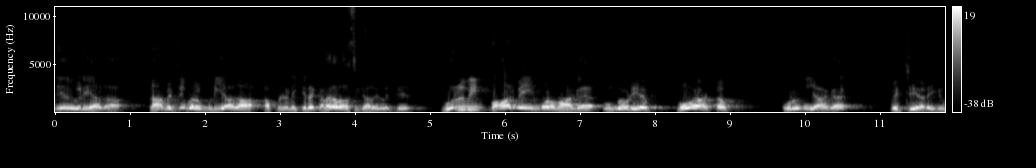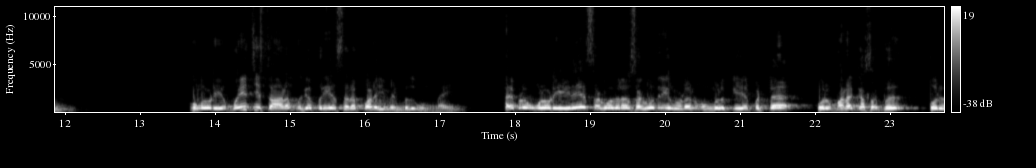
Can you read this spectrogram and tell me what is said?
தீர்வு கிடையாதா? நான் வெற்றி பெற முடியாதா? அப்படின்னு நினைக்கிற கடகராசிக்காரர்களுக்கு குருவின் பார்வையின் மூலமாக உங்களுடைய போராட்டம் உறுதியாக வெற்றி அடையும். உங்களுடைய முயற்சி ஸ்தானம் மிகப்பெரிய சிறப்படையும் என்பது உண்மை. அதேபோல் உங்களுடைய இளைய சகோதர சகோதரிகளுடன் உங்களுக்கு ஏற்பட்ட ஒரு மனக்கசப்பு ஒரு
